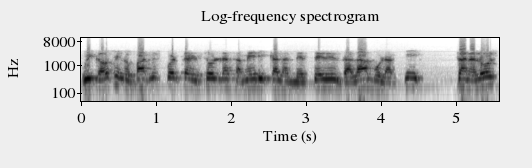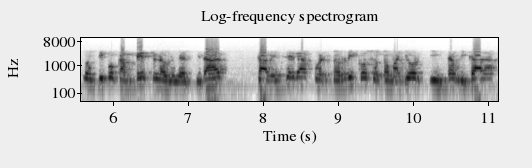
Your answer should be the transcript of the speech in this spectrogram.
ubicados en los barrios Puerta del Sol, Las Américas, Las Mercedes, Galán, Bolarquí, San Alonso, Antiguo Campestre, la Universidad, Cabecera, Puerto Rico, Sotomayor, Quinta Brigada,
